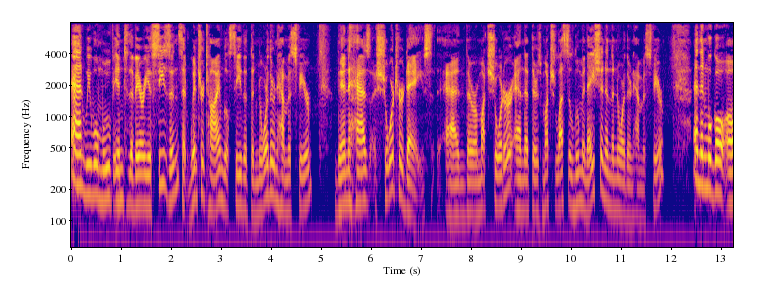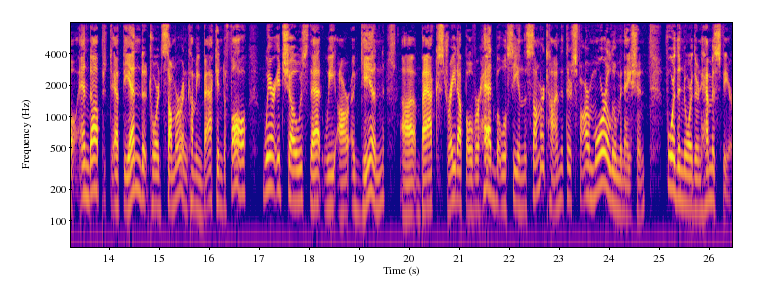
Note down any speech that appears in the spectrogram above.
And we will move into the various seasons at winter time. We'll see that the northern hemisphere then has shorter days and they're much shorter and that there's much less illumination in the northern hemisphere. And then we'll go uh, end up at the end towards summer and coming back into fall where it shows that we are again uh, back straight up overhead. But we'll see in the summertime that there's far more illumination for the northern hemisphere.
